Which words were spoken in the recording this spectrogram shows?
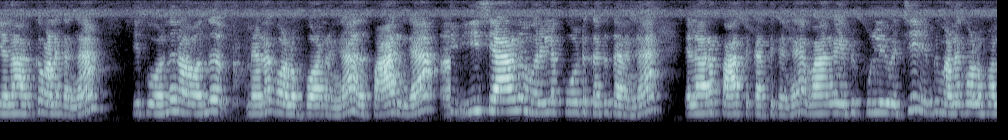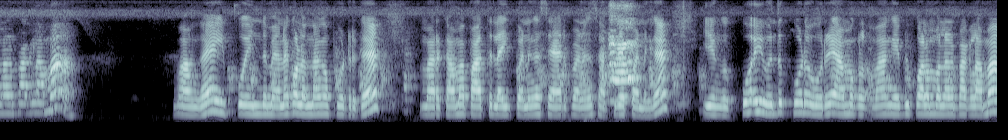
எல்லாருக்கும் வணக்கங்க. இப்போ வந்து நான் வந்து மெனக்கோலம் போடுறேங்க. அதை பாருங்க. ஈஸியான முறையில் போட்டு கற்று தரேங்க. எல்லாரும் பார்த்து கற்றுக்கங்க வாங்க எப்படி புள்ளி வச்சு எப்படி மணக்கோலம் போடலான்னு பார்க்கலாமா? வாங்க இப்போ இந்த மெனக்கோலம் தாங்க போட்டிருக்கேன். மறக்காமல் பார்த்து லைக் பண்ணுங்கள் ஷேர் பண்ணுங்கள் சப்ஸ்கிரைப் பண்ணுங்கள் எங்கள் கோழி வந்து கூட ஒரே அமக்கலம் வாங்க எப்படி கோலம் போடலான்னு பார்க்கலாமா?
